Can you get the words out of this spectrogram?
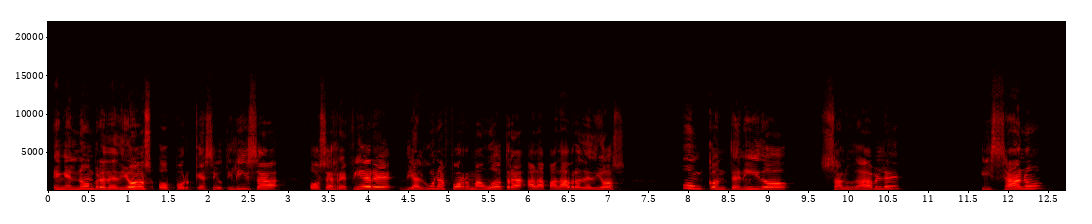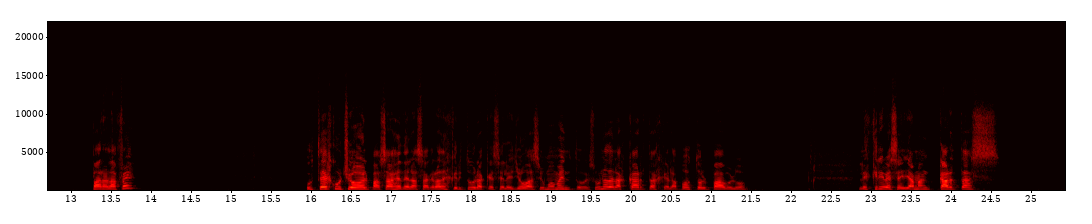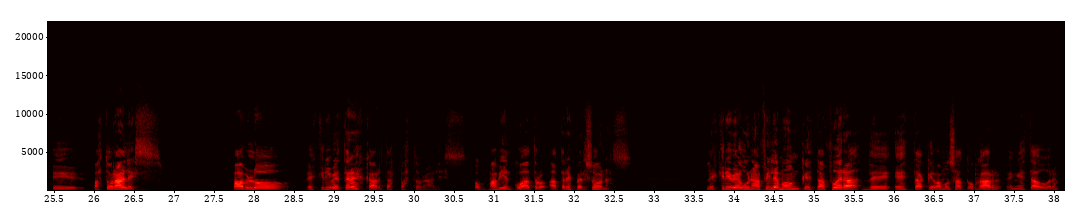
en el nombre de Dios o porque se utiliza o se refiere de alguna forma u otra a la palabra de Dios un contenido saludable y sano para la fe. Usted escuchó el pasaje de la Sagrada Escritura que se leyó hace un momento. Es una de las cartas que el apóstol Pablo le escribe, se llaman cartas eh, pastorales. Pablo escribe tres cartas pastorales, o más bien cuatro, a tres personas. Le escribe una a Filemón, que está fuera de esta que vamos a tocar en esta hora.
